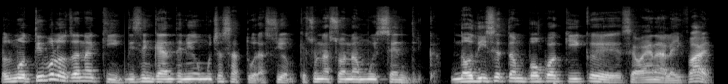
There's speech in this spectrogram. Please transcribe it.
Los motivos los dan aquí. Dicen que han tenido mucha saturación, que es una zona muy céntrica. No dice tampoco aquí que se vayan a la IFAI,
